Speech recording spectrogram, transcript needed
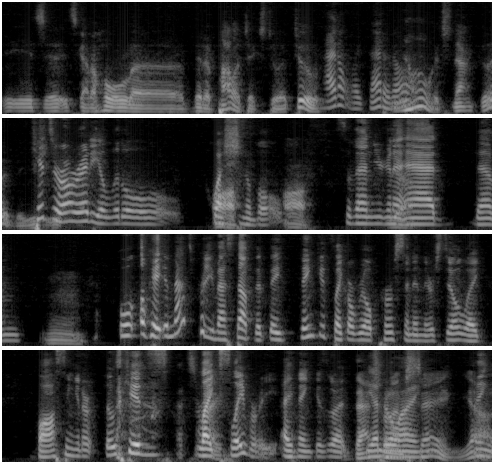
it's it's got a whole uh, bit of politics to it too. I don't like that at all. No, it's not good. Kids are already a little questionable. Off. So then you're gonna Yeah. add them. Mm. Well, okay, and that's pretty messed up that they think it's like a real person and they're still like bossing it. Those kids like right. slavery. I think is what That's the what I'm saying. Yeah. thing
